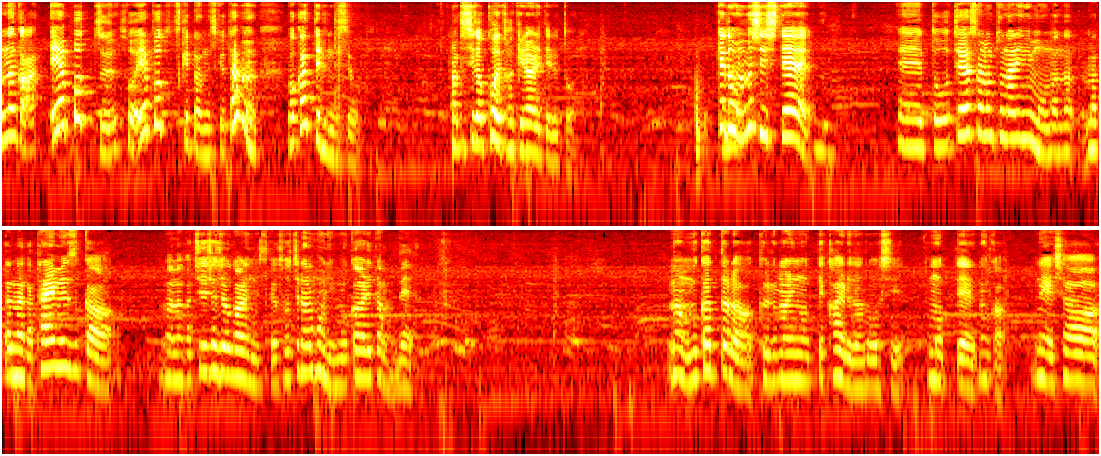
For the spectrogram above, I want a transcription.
なんかエアポッツそうエアポッツつけたんですけど多分分かってるんですよ。私が声かけられてると。けど無視して、うん、えっ、ー、とお茶屋さんの隣にもまたまたなんかタイムズカーがなんか駐車場があるんですけどそちらの方に向かわれたのでまあ向かったら車に乗って帰るだろうしと思ってなんかねシャー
